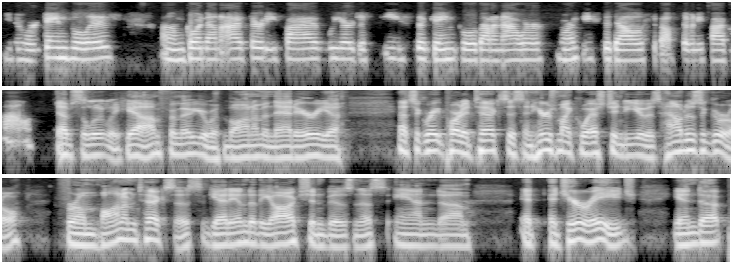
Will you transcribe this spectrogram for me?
you know where Gainesville is. Um, going down I 35, we are just east of Gainesville, about an hour northeast of Dallas, about 75 miles. Absolutely. Yeah, I'm familiar with Bonham and that area. That's a great part of Texas. And here's my question to you is how does a girl from Bonham, Texas get into the auction business and um, at, at your age end up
